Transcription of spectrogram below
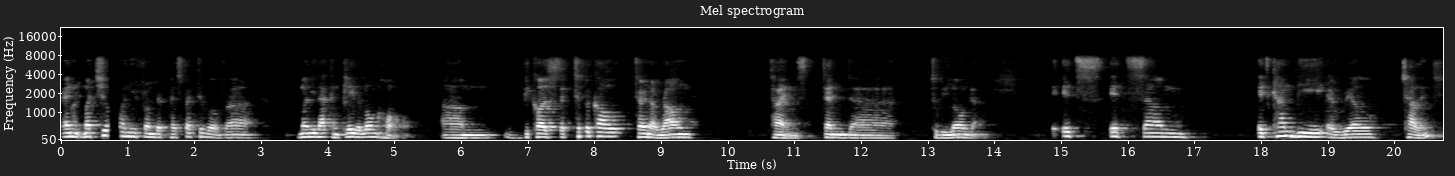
And mature money from the perspective of uh, money that can play the long haul. Um, because the typical turnaround times tend uh, to be longer. It's it's um, it can be a real challenge,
